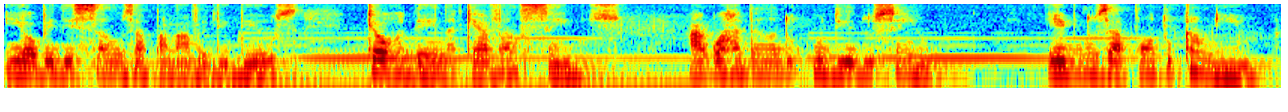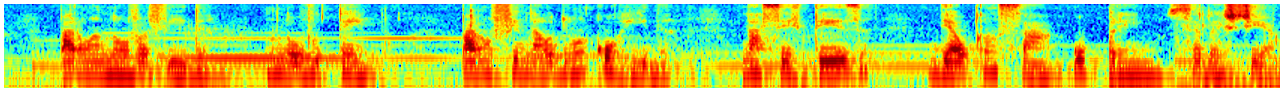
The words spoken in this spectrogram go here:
e obedeçamos a palavra de Deus que ordena que avancemos, aguardando o dia do Senhor. Ele nos aponta o caminho para uma nova vida, um novo tempo, para um final de uma corrida, na certeza de alcançar o prêmio celestial.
